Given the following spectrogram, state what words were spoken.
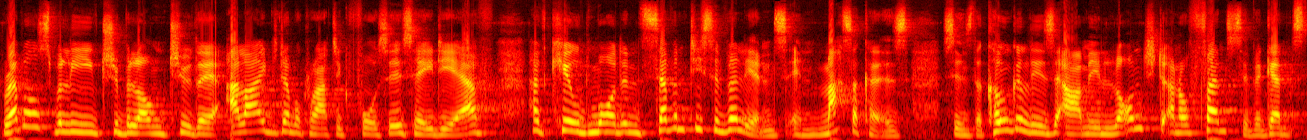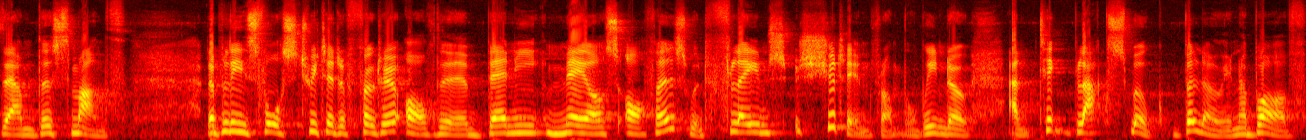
Rebels believed to belong to the Allied Democratic Forces, ADF, have killed more than 70 civilians in massacres since the Congolese army launched an offensive against them this month. The police force tweeted a photo of the Beni mayor's office with flames shooting from the window and thick black smoke billowing above.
